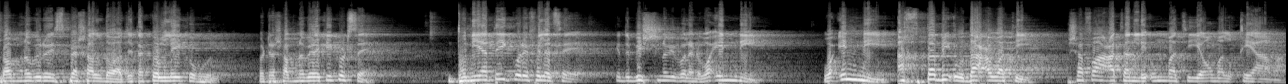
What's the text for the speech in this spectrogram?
সব নবীর ওই স্পেশাল দোয়া, যেটা করলেই কবুল ওটা সব নবীরা কি করছে? দুনিয়াতেই করে ফেলেছে। কিন্তু বিষ্ণুনবী বলেন, ওয়া ইন্নি ওয়া ইন্নি আখতাবি উ দাওয়াতি শাফাআতান লি উম্মতি ইয়াউমাল কিয়ামা।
